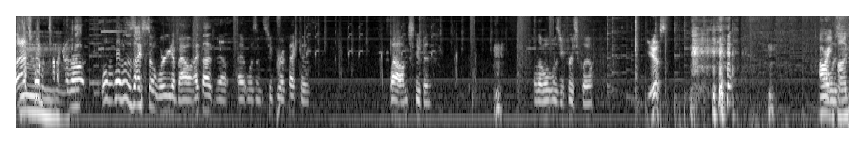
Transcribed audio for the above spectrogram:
That's what I'm talking Mm. about. What, what was I so worried about? I thought that, that wasn't super effective. Wow, I'm stupid. Although, what was your first clue? yes. All right, Bug.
